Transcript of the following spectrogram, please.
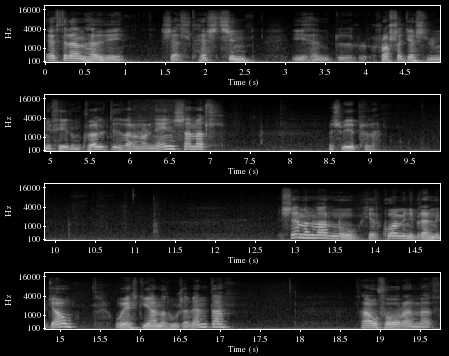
Eftir hann hafiði selt hest sinn í hendur rossagjæslunni fyrir um kvöldið var hann orðin einsamall með svipuna. Sem hann var nú hér komin í brennu gjá og ekki í annað hús að venda, þá fór hann að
